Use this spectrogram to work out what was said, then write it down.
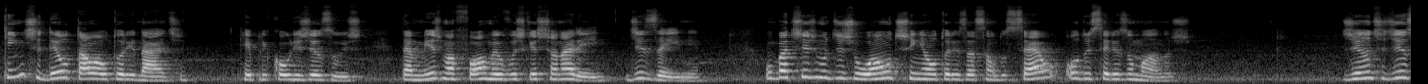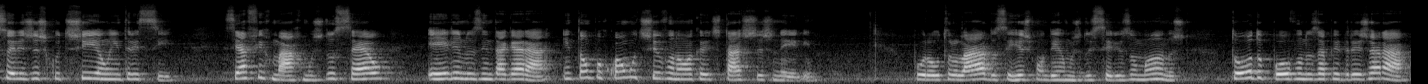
quem te deu tal autoridade? Replicou-lhe Jesus da mesma forma eu vos questionarei. Dizei-me: o batismo de João tinha autorização do céu ou dos seres humanos? Diante disso, eles discutiam entre si. Se afirmarmos do céu, ele nos indagará: então por qual motivo não acreditastes nele? Por outro lado, se respondermos dos seres humanos, todo o povo nos apedrejará,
